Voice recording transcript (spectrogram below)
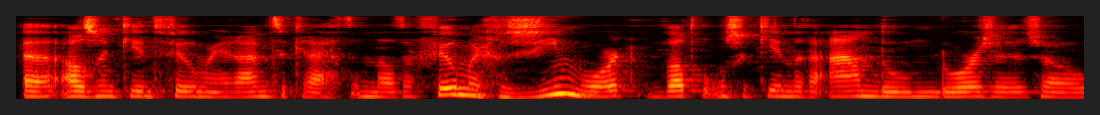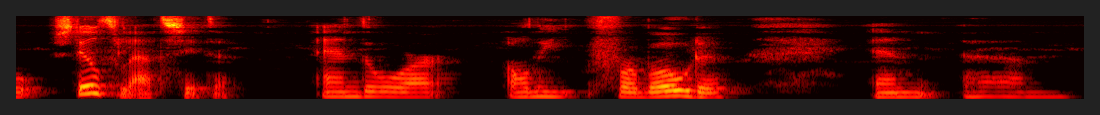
Uh, als een kind veel meer ruimte krijgt en dat er veel meer gezien wordt wat we onze kinderen aandoen door ze zo stil te laten zitten. En door al die verboden en um,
